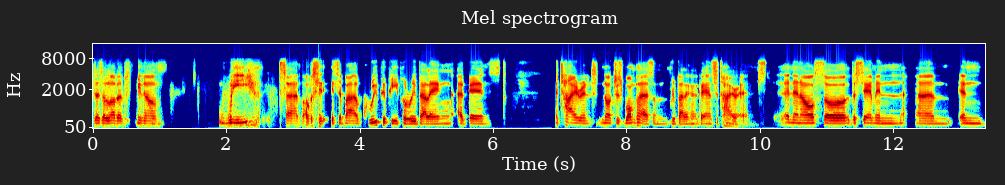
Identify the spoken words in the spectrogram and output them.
there's a lot of, you know, we um, obviously it's about a group of people rebelling against a tyrant, not just one person rebelling against a tyrant. And then also the same in um, in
